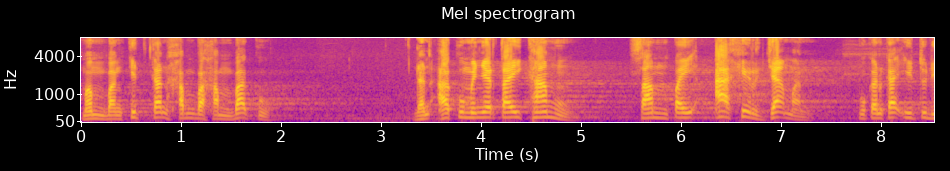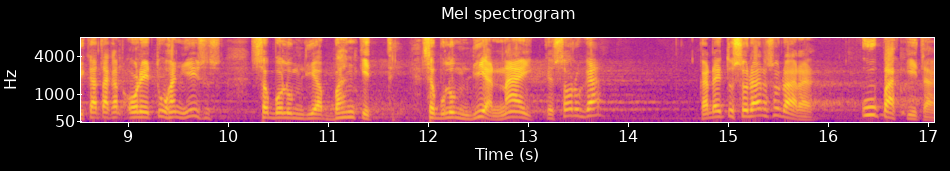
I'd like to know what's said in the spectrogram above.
membangkitkan hamba-hambaku dan aku menyertai kamu sampai akhir zaman Bukankah itu dikatakan oleh Tuhan Yesus sebelum dia bangkit, sebelum dia naik ke sorga? Karena itu saudara-saudara, upah kita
